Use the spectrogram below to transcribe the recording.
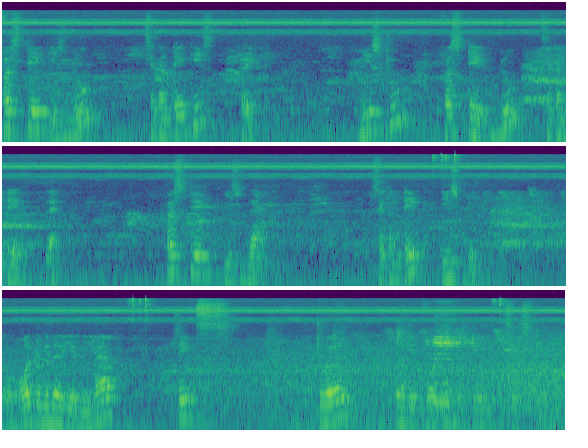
first take is blue second take is red. These two first take blue second take black. First take is black second take is blue so all together here we have 6 12 13 14 15 16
